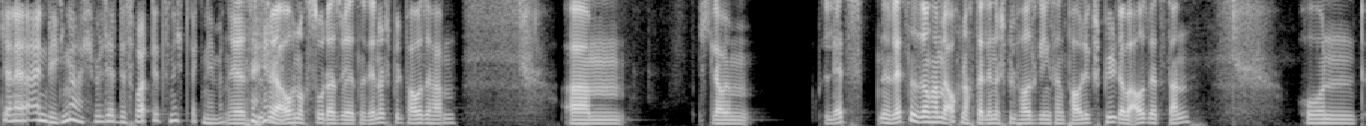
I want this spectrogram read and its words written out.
gerne einbiegen. Ich will dir das Wort jetzt nicht wegnehmen. Ja, es ist ja auch noch so, dass wir jetzt eine Länderspielpause haben. Ähm, ich glaube, im letzten, in der letzten Saison haben wir auch nach der Länderspielpause gegen St. Pauli gespielt, aber auswärts dann. Und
